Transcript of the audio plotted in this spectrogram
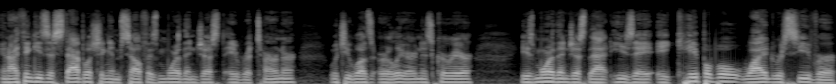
And I think he's establishing himself as more than just a returner, which he was earlier in his career. He's more than just that. He's a, a capable wide receiver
